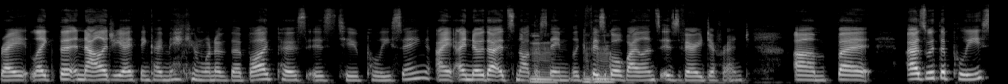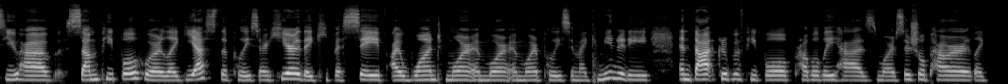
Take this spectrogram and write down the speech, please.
right? Like the analogy I think I make in one of the blog posts is to policing. I I know that it's not the Mm, same. Like mhm. physical violence is very different. Um, but as with the police, you have some people who are like, yes, the police are here. They keep us safe. I want more and more and more police in my community. And that group of people probably has more social power. Like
